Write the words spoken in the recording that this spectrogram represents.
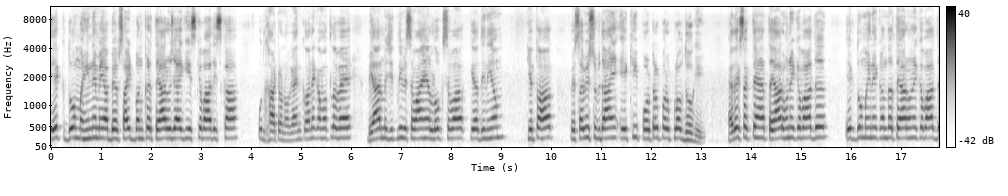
एक दो महीने में यह वेबसाइट बनकर तैयार हो जाएगी। इसके बाद इसका उद्घाटन होगा। इन कहने का मतलब है, बिहार में जितनी भी सेवाएँ हैं, लोक सेवा के अधिनियम के तहत वे सभी सुविधाएँ एक ही पोर्टल पर उपलब्ध होगी। यह देख सकते हैं, तैयार होने के बाद, एक दो महीने के अंदर तैयार होने के बाद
